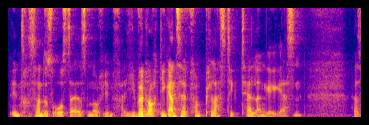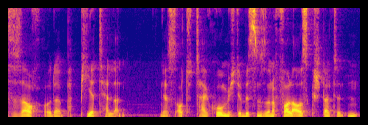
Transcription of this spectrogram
interessantes Osteressen auf jeden Fall. Hier wird auch die ganze Zeit von Plastiktellern gegessen. Das ist auch, oder Papiertellern. Das ist auch total komisch. Du bist in so einer voll ausgestatteten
